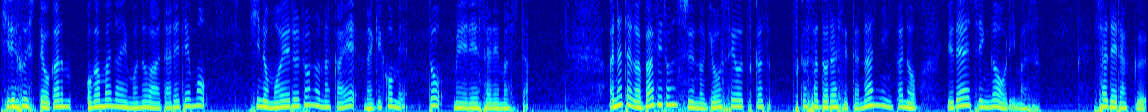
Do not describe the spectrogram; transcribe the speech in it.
ひれ伏して拝まない者は誰でも火の燃える炉の中へ投げ込めと命令されました。あなたがバビロン州の行政をつか司らせた何人かのユダヤ人がおります。シャデラク、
